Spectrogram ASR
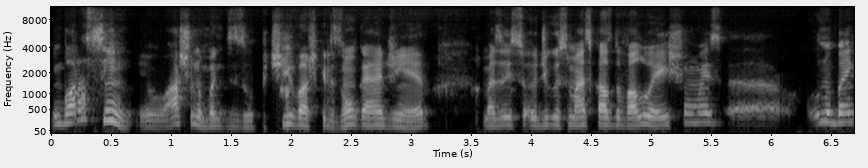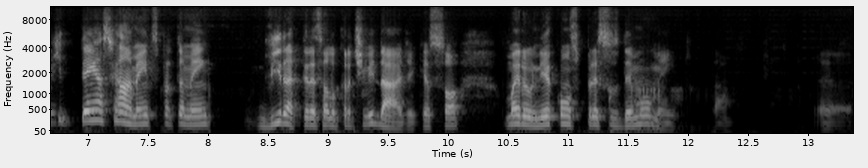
Embora sim, eu acho no banco disruptivo, acho que eles vão ganhar dinheiro, mas isso, eu digo isso mais por causa do valuation, mas uh, o Nubank tem as ferramentas para também vir a ter essa lucratividade, que é só uma ironia com os preços de momento, tá? uh,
